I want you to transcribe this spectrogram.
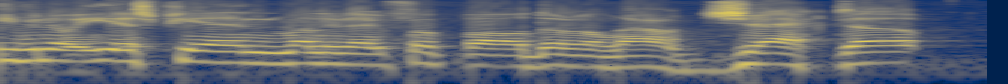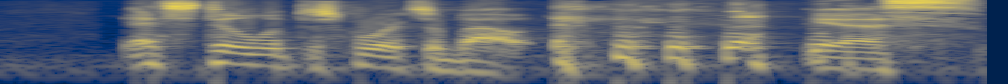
Even though ESPN Monday Night Football don't allow jacked up, that's still what the sport's about. yes.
